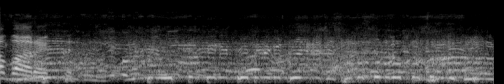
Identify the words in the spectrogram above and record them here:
আবার একটা উত্তর দিকে ত্রিপুরাটি খুলে গেছে সমস্তদের উত্তর দিকে হ্যালো প্লেয়ার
